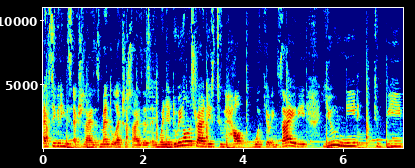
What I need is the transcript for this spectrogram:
executing these exercises, mental exercises, and when you're doing all the strategies to help with your anxiety, you need to be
